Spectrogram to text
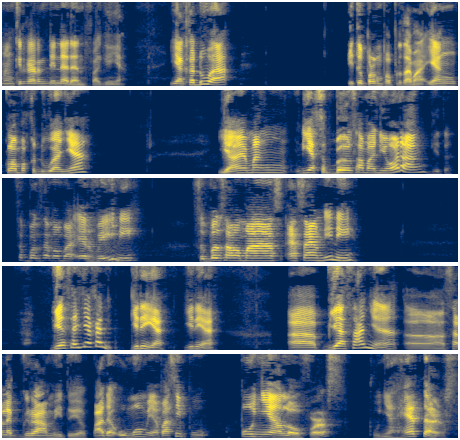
mangkir karantina dan sebagainya. Yang kedua, itu kelompok pertama. Yang kelompok keduanya ya emang dia sebel sama nih orang gitu. Sebel sama Mbak RV ini, sebel sama Mas SM ini. Biasanya kan gini ya, gini ya uh, biasanya uh, selebgram itu ya pada umumnya pasti pu punya lovers, punya haters.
